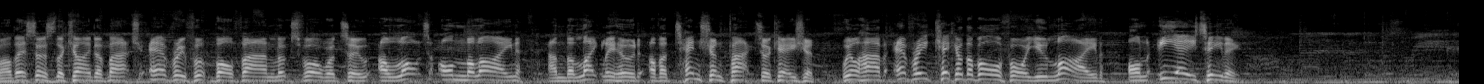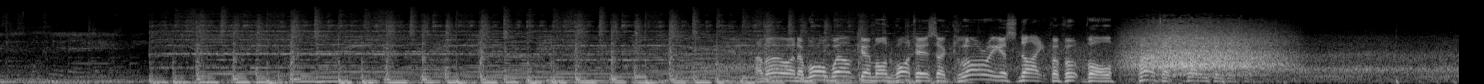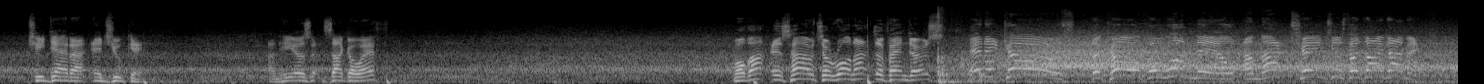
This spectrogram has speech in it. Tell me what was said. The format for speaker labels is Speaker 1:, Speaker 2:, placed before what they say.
Speaker 1: Well, this is the kind of match every football fan looks forward to. A lot on the line and the likelihood of a tension-packed occasion. We'll have every kick of the ball for you live on EA TV. Hello and a warm welcome on what is a glorious night for football. Perfect playing conditions. Chidera Ejuke. And here's Dzagoev. Well, that is how to run at defenders. In it goes! The goal for 1-0, and that changes the dynamic.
